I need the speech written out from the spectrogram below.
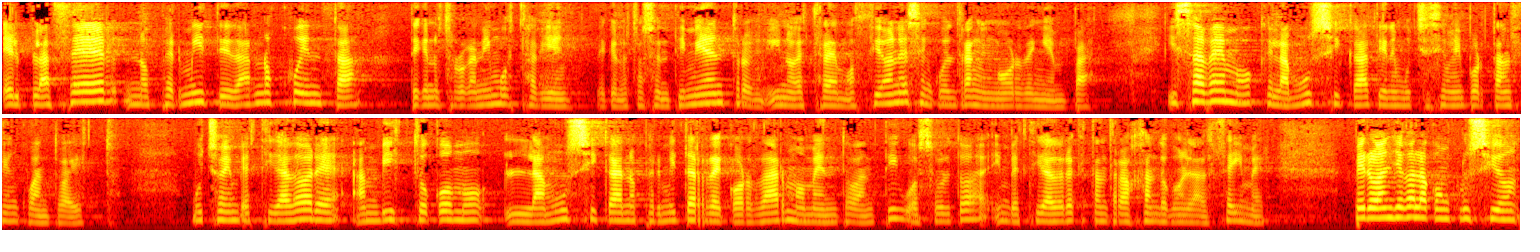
El placer nos permite darnos cuenta de que nuestro organismo está bien, de que nuestros sentimientos y nuestras emociones se encuentran en orden y en paz. Y sabemos que la música tiene muchísima importancia en cuanto a esto. Muchos investigadores han visto cómo la música nos permite recordar momentos antiguos, sobre todo investigadores que están trabajando con el Alzheimer pero han llegado a la conclusión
